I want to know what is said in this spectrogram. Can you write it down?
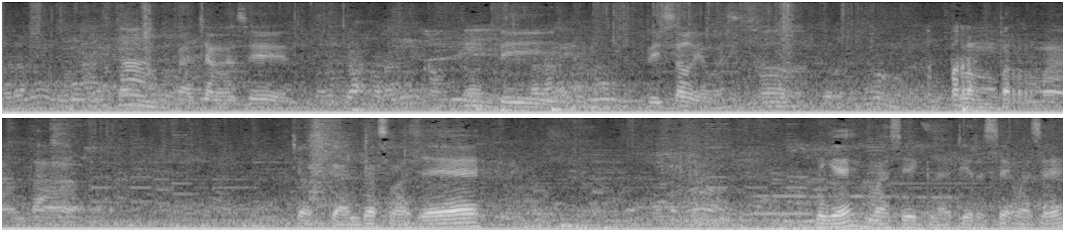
kacang. Kacang asin. Roti. Risol ya mas? Lemper. Lemper mantap. Jog gandos mas ya. Ini masih gladi resik mas ya.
